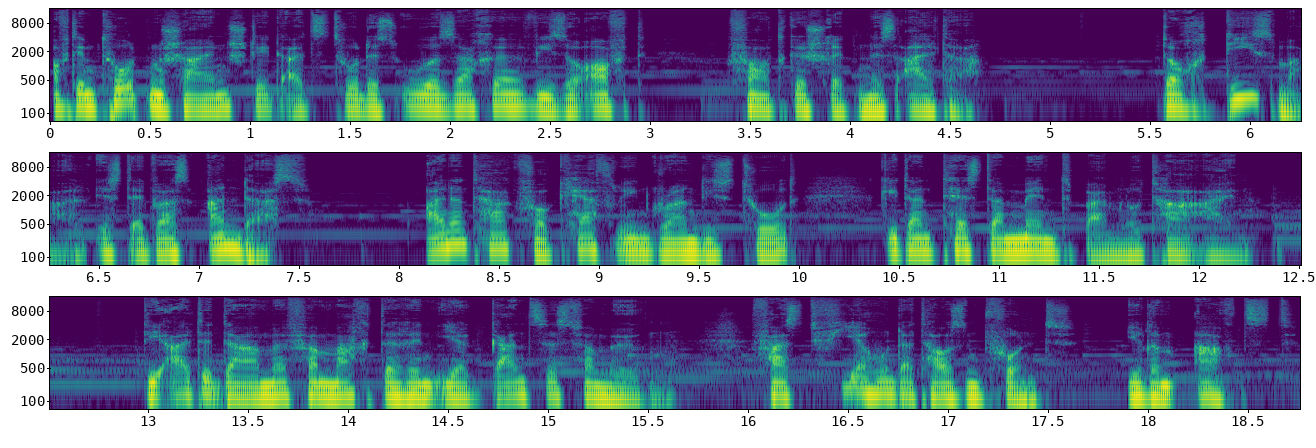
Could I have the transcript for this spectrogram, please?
Auf dem Totenschein steht als Todesursache, wie so oft, fortgeschrittenes Alter. Doch diesmal ist etwas anders. Einen Tag vor Kathleen Grundys Tod geht ein Testament beim Notar ein. Die alte Dame vermacht darin ihr ganzes Vermögen, fast 400.000 Pfund, ihrem Arzt,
